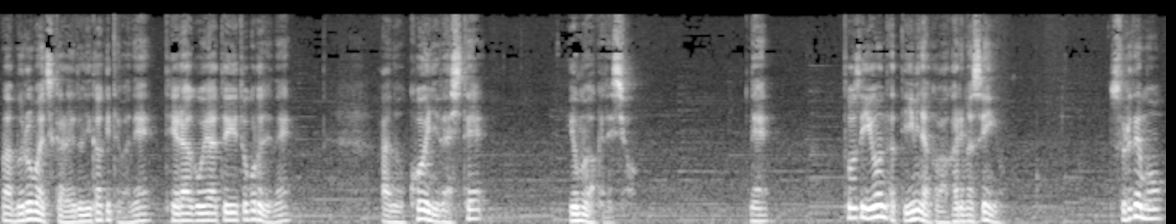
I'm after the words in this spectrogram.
まあ室町から江戸にかけてはね寺小屋というところでねあの声に出して読むわけですよね。当然読んだって意味なんか分かりませんよ。それでも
